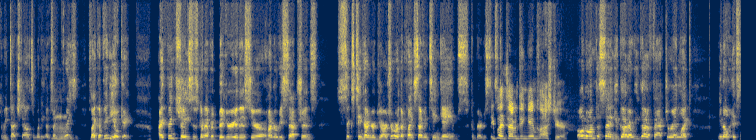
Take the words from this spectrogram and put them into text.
three touchdowns. What It's like mm-hmm. crazy. It's like a video game. I think Chase is going to have a bigger year this year 100 receptions, 1600 yards. Remember, they're playing 17 games compared to 16. He played 17 games last year. Oh no, I'm just saying you gotta you gotta factor in like, you know, it's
